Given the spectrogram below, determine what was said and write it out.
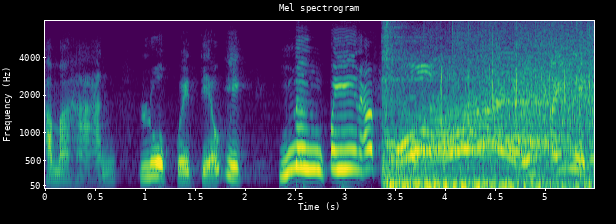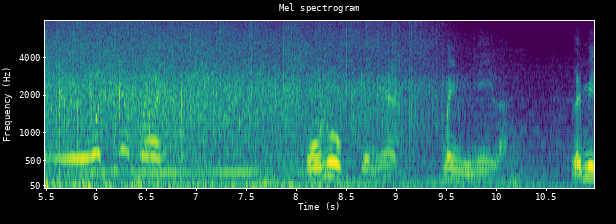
ทำอาหารลวกก๋วยเตี๋ยวอีก 1 ปีนะครับ โอ้หนึ่งปีโอ้เยี่ยมเลยโอ้ลูกวันนี้ไม่มีหนี้แล้วและมี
